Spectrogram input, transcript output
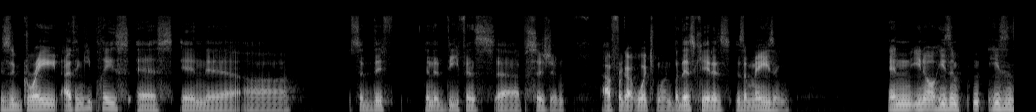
This Is a great. I think he plays as in the uh, in the defense uh, position. I forgot which one, but this kid is is amazing. And you know he's in, he's in,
